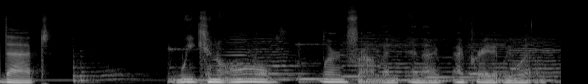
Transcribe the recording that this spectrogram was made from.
that we can all learn from, and, and I, I pray that we will.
